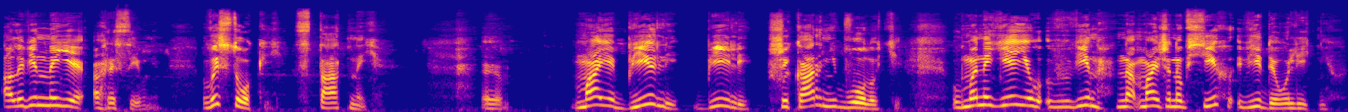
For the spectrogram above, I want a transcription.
але він не є агресивним. Високий, статний, е, має білі, білі, шикарні волоті. В мене є він на, майже на всіх відео літніх.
